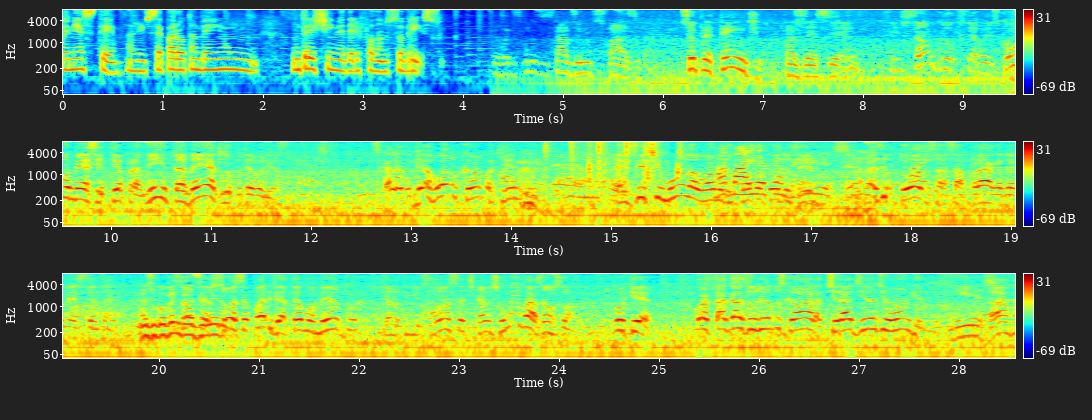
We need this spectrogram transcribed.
o MST. A gente separou também um um trechinho dele falando sobre isso. Terroristas como os Estados Unidos fazem. O senhor pretende fazer esse. Sim, sim são grupos terroristas. Como o MST, para mim, também é grupo terrorista. Os caras levam terror no campo aqui. Eles estimulam o homem do campo a produzir. Tem no Brasil todo essa, essa, praga do MST tá aí. Mas o governo são brasileiro. Pessoas, você pode ver, até o momento, pelo que me consta, tivemos uma invasão só. Por quê? Cortar a gasolina dos caras, tirar dinheiro de ONG. Isso. Tá?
